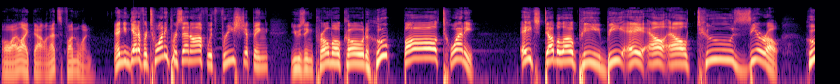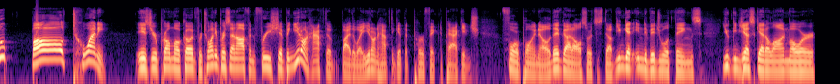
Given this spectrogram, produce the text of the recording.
Oh, I like that one. That's a fun one. And you can get it for 20% off with free shipping using promo code HoopBall20. H O O P B A L L 20. HoopBall20 is your promo code for 20% off and free shipping. You don't have to, by the way, you don't have to get the perfect package 4.0. They've got all sorts of stuff. You can get individual things. You can just get a lawnmower,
